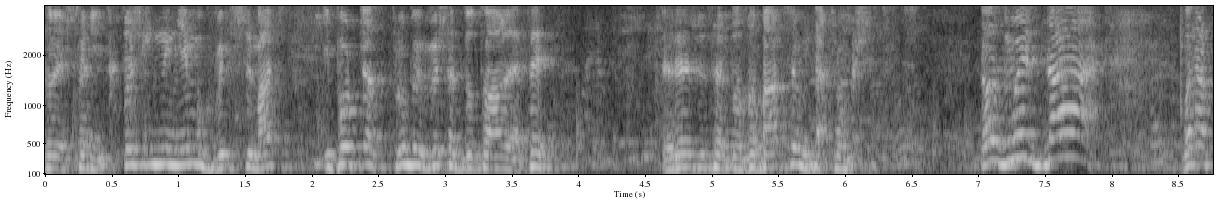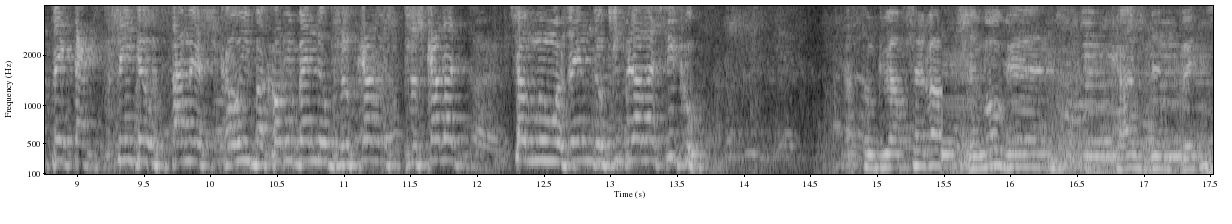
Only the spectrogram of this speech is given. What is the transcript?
To jeszcze nic. Ktoś inny nie mógł wytrzymać i podczas próby wyszedł do toalety. Reżyser to zobaczył i zaczął krzyczeć. To zły znak! Bo na spektakl przyjdą same szkoły i bakory będą przeszkadzać, przeszkadzać ciągłym łożeniem do kibla na siku. Nastąpiła przerwa, że mogę każdym być.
